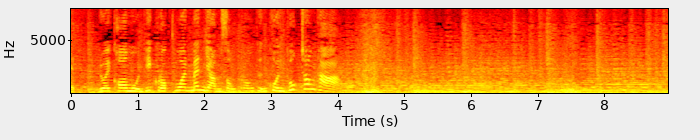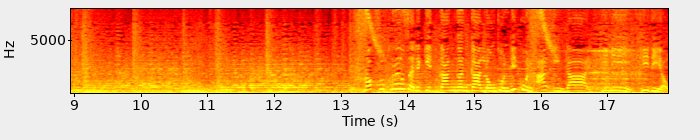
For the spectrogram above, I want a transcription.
ศ ด้วยข้อมูลที่ครบถ้วนแม่นยำส่งตรงถึงคุณทุกช่องทางครบทุกเรื่องเศรษฐกิจการเงินการลงทุนที่คุณอ้างอิงได้ที่นี่ที่เดียว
